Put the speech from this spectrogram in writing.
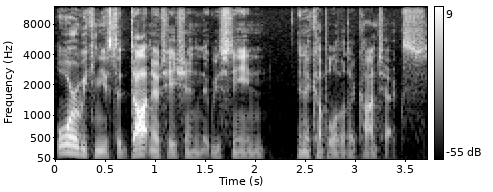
or we can use the dot notation that we've seen in a couple of other contexts.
